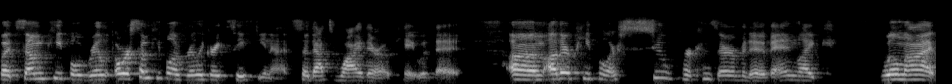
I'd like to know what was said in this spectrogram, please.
but some people really, or some people have really great safety nets, so that's why they're okay with it. Um, other people are super conservative and like will not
